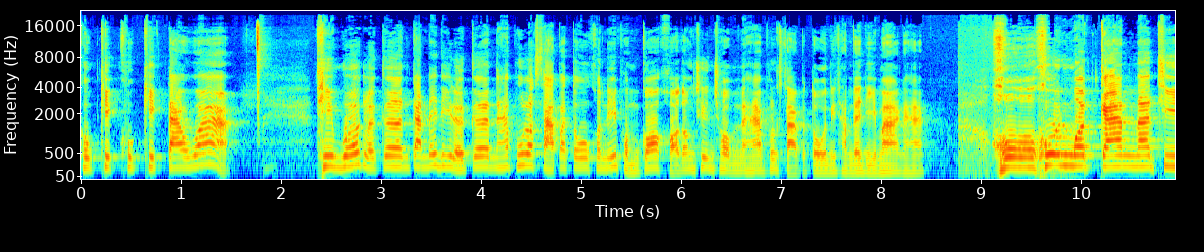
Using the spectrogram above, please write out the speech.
คุกคิกคุกคิกแต่ว่าทีมเวิร์กเหลือเกินกันได้ดีเหลือเกินนะฮะผู้รักษาประตูคนนี้ผมก็ขอต้องชื่นชมนะฮะผู้รักษาประตูนี่ทำได้ดีมากนะฮะโหคุณหมดกันนาที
